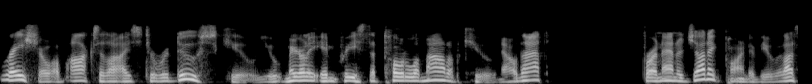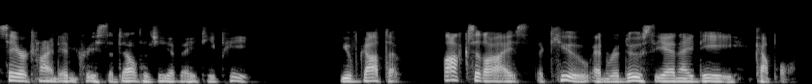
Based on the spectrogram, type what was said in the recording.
ratio of oxidized to reduce Q. You merely increase the total amount of Q. Now that, for an energetic point of view, let's say you're trying to increase the delta G of ATP, you've got to oxidize the Q and reduce the NAD couple.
